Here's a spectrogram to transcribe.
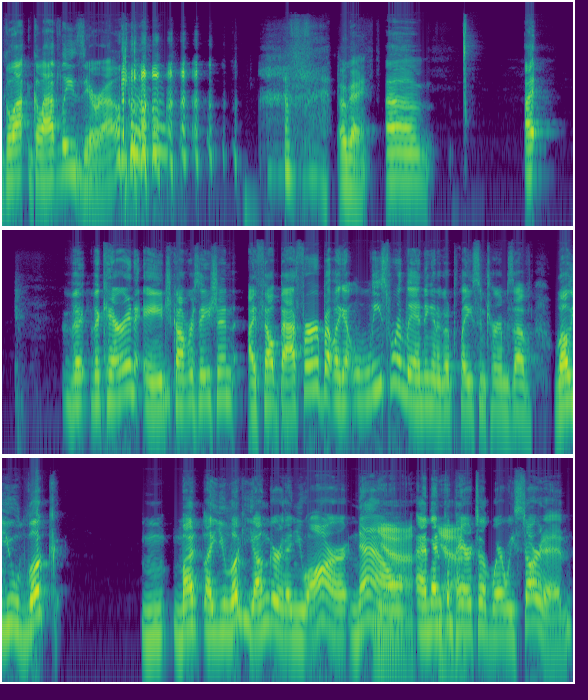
Gla- gladly zero. okay. Um, I the the Karen age conversation. I felt bad for her, but like at least we're landing in a good place in terms of well, you look. Much like you look younger than you are now, Yeah, and then yeah. compared to where we started,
